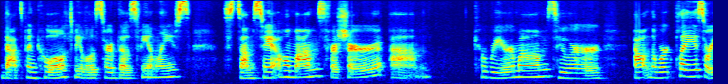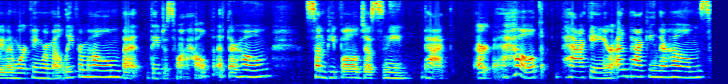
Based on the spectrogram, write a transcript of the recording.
that's been cool to be able to serve those families. Some stay at home moms for sure. Um, career moms who are out in the workplace or even working remotely from home, but they just want help at their home. Some people just need pack or help packing or unpacking their homes.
